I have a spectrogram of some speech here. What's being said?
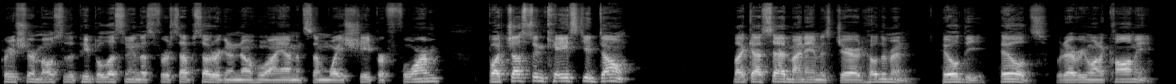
Pretty sure most of the people listening to this first episode are going to know who I am in some way, shape, or form. But just in case you don't, like I said, my name is Jared Hilderman, Hildy, Hilds, whatever you want to call me.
